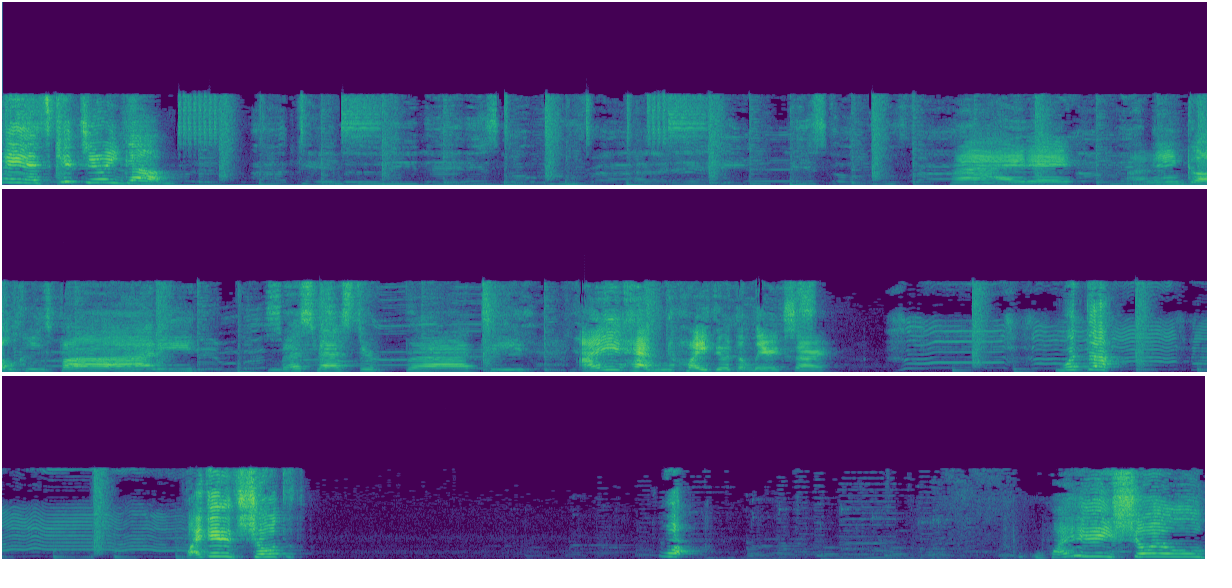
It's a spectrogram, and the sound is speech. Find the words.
Hey, that's Kid Chewing Gum. Friday, I'm in Goku's body. Best Master Bratty. I have no idea what the lyrics are. What the? Why did it show the... What? Why did he show a little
